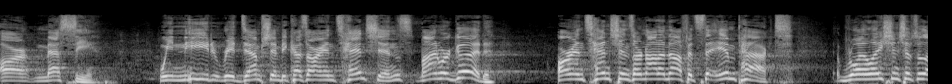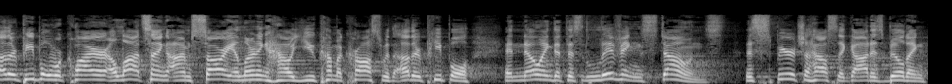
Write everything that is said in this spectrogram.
are messy. We need redemption because our intentions, mine were good. Our intentions are not enough. It's the impact. Relationships with other people require a lot saying, I'm sorry, and learning how you come across with other people and knowing that this living stones, this spiritual house that God is building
